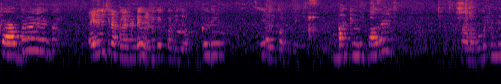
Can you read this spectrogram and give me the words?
ਚਾਰ ਦਿਨ ਹੇਠ ਇਹਦੇ ਵਿੱਚ ਰੱਖ ਲੈ ਠੰਡੇ ਹੋ ਜਾਣਗੇ ਕੋਲੀ ਚ ਰੱਖ ਕੋਲ ਵਿੱਚ ਬਾਕੀ ਹੁਣ ਪਾ ਦੇ ਸਾਲਾ ਹੋ ਗਏ ਠੰਡੇ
